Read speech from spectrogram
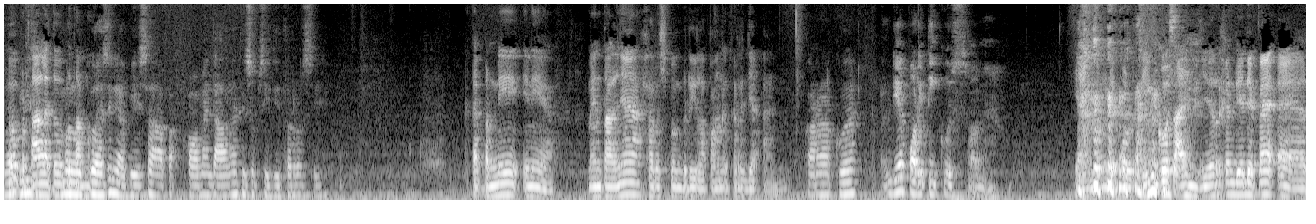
oh pertama tuh pertama. Gua sih nggak bisa pak. Kalau mentalnya disubsidi terus sih Stephen nih ini ya mentalnya harus memberi lapangan pekerjaan karena gua dia politikus soalnya. Ya emang dia politikus anjir. Kan dia DPR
